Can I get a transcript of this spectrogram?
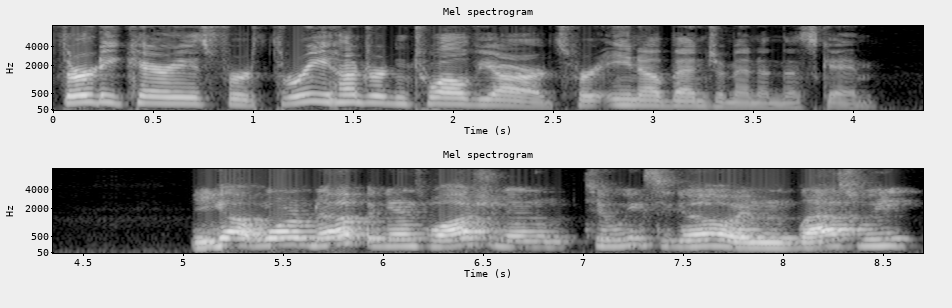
30 carries for 312 yards for Eno Benjamin in this game? He got warmed up against Washington two weeks ago, and last week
